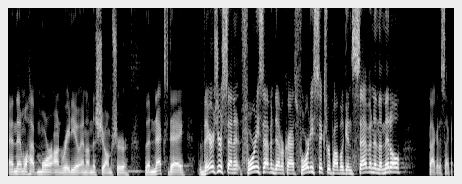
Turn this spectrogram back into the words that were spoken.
And then we'll have more on radio and on this show, I'm sure, the next day. There's your Senate 47 Democrats, 46 Republicans, seven in the middle. Back in a second.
